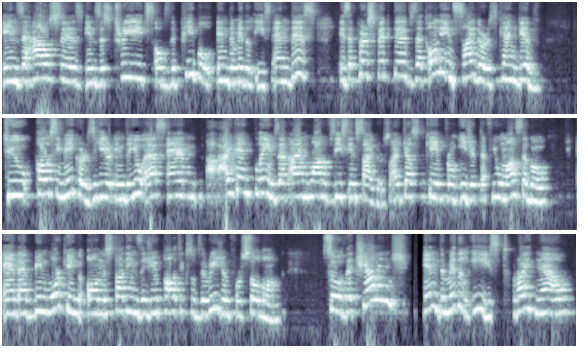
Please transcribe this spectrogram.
in the houses, in the streets of the people in the Middle East. And this is a perspective that only insiders can give to policymakers here in the US. And I can claim that I am one of these insiders. I just came from Egypt a few months ago, and I've been working on studying the geopolitics of the region for so long. So the challenge in the Middle East right now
